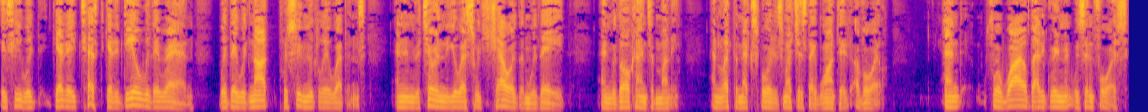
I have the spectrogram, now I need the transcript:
is he would get a test, get a deal with Iran where they would not pursue nuclear weapons. And in return, the U.S. would shower them with aid and with all kinds of money and let them export as much as they wanted of oil. And for a while, that agreement was in force.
